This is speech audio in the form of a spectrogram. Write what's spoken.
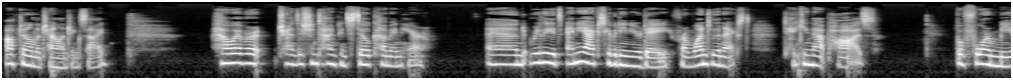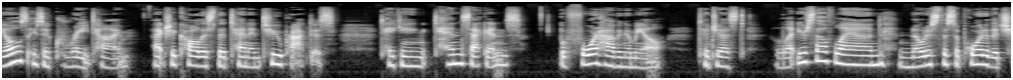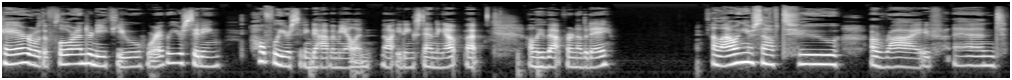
often on the challenging side. However, transition time can still come in here. And really, it's any activity in your day from one to the next, taking that pause. Before meals is a great time. I actually call this the 10 and 2 practice. Taking 10 seconds before having a meal to just let yourself land, notice the support of the chair or the floor underneath you, wherever you're sitting. Hopefully, you're sitting to have a meal and not eating standing up, but I'll leave that for another day allowing yourself to arrive and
